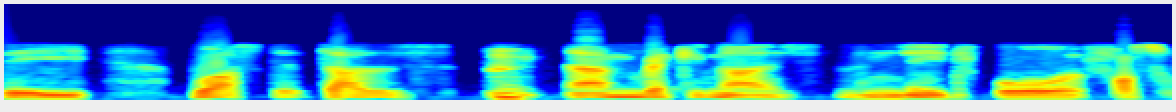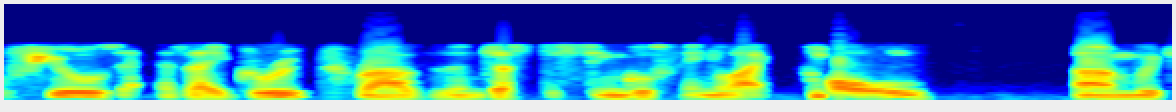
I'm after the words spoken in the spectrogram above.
the whilst it does um, recognise the need for fossil fuels as a group rather than just a single thing like coal, um, which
